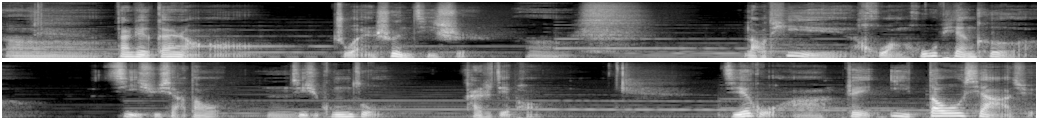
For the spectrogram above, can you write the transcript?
啊，但这个干扰转瞬即逝。嗯老 T 恍惚片刻，继续下刀，嗯继续工作，开始解剖。结果啊，这一刀下去，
